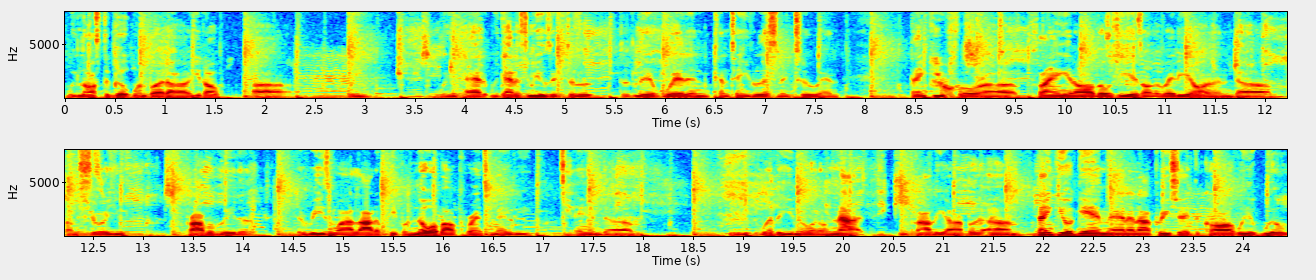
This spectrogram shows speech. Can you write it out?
we lost a good one, but uh, you know, uh, we we had we got his music to to live with and continue listening to, and thank you for uh, playing it all those years on the radio, and uh, I'm sure you probably the the reason why a lot of people know about Prince, maybe, and um, whether you know it or not, you probably are. But um, thank you again, man, and I appreciate the call. We will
